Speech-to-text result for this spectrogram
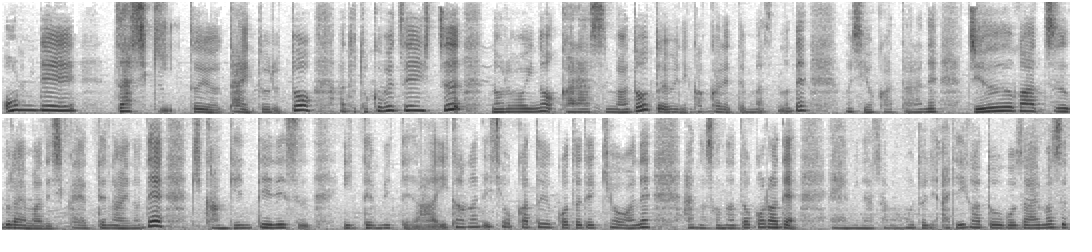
怨霊座敷というタイトルと、あと特別演出、呪いのガラス窓というふうに書かれてますので、もしよかったらね、10月ぐらいまでしかやってないので、期間限定です。行ってみて、あいかがでしょうか？ということで、今日はね、あの、そんなところで、えー、皆様本当にありがとうございます。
